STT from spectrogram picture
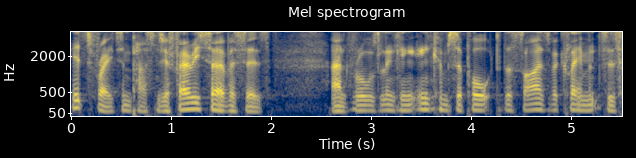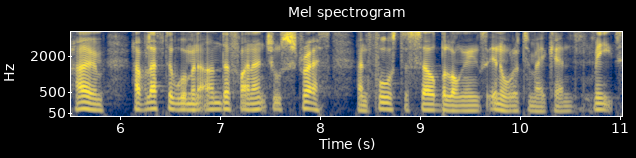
its freight and passenger ferry services. And rules linking income support to the size of a claimant's home have left a woman under financial stress and forced to sell belongings in order to make ends meet,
